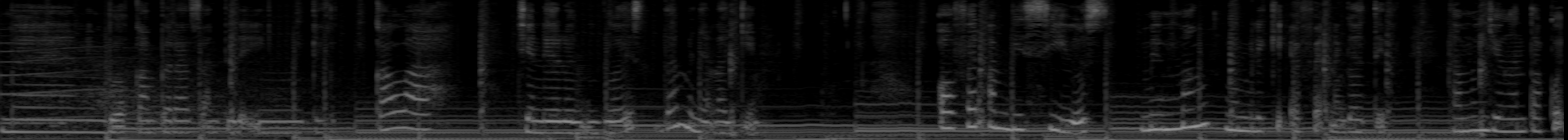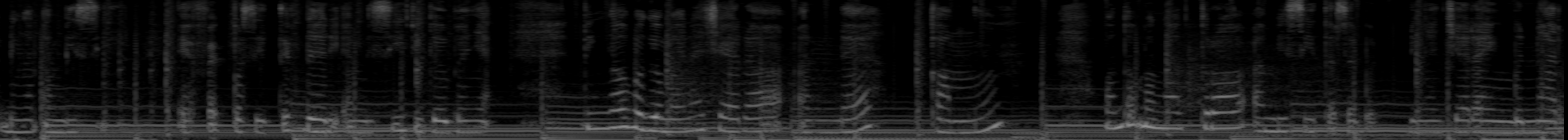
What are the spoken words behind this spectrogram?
menimbulkan perasaan tidak ingin kalah, cenderung egois, dan banyak lagi. Over ambisius memang memiliki efek negatif, namun jangan takut dengan ambisi. Efek positif dari ambisi juga banyak. Tinggal bagaimana cara Anda, kamu, untuk mengontrol ambisi tersebut dengan cara yang benar.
